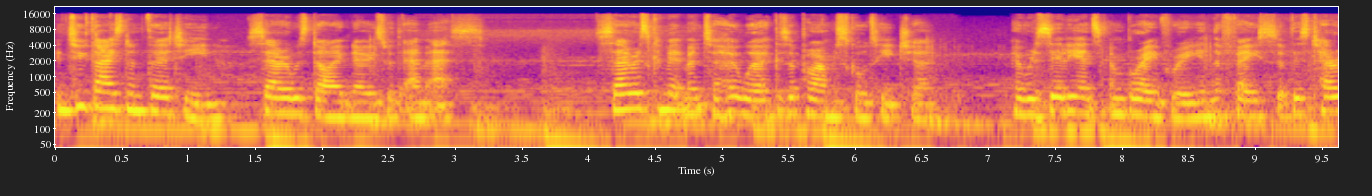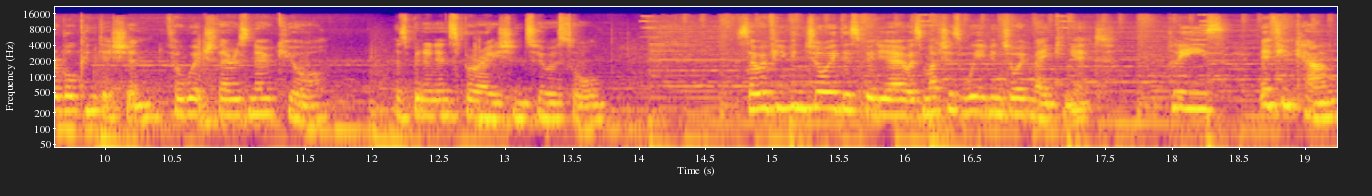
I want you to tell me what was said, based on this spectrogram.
In 2013, Sarah was diagnosed with MS. Sarah's commitment to her work as a primary school teacher, her resilience and bravery in the face of this terrible condition for which there is no cure, has been an inspiration to us all. So if you've enjoyed this video as much as we've enjoyed making it, please, if you can,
